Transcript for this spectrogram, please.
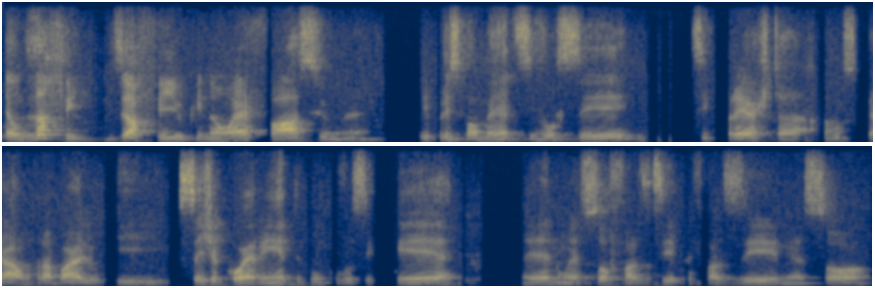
é um desafio, desafio que não é fácil, né? E principalmente se você se presta a buscar um trabalho que seja coerente com o que você quer, né? Não é só fazer por fazer, não é só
